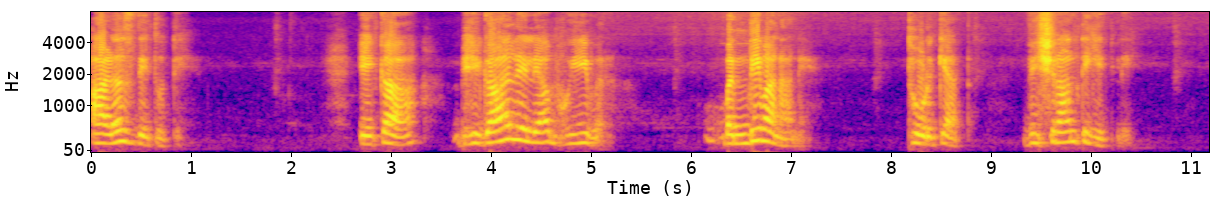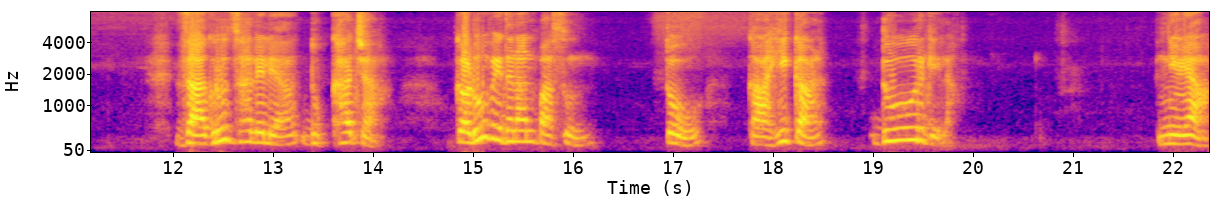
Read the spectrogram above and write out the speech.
आळस देत होते. एका भेगाळलेल्या भुईवर बंदिवानाने थोडक्यात विश्रांती घेतली. जागृत झालेल्या दुःखाच्या कडू वेदनांपासून तो काही काळ दूर गेला. निळ्या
